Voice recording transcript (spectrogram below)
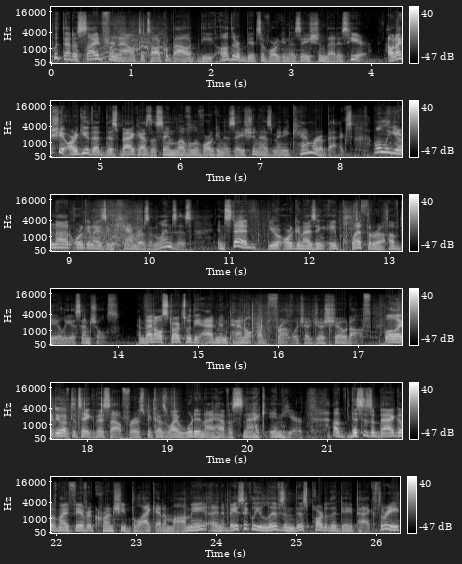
put that aside for now to talk about the other bits of organization that is here. I would actually argue that this bag has the same level of organization as many camera bags, only you're not organizing cameras and lenses. Instead, you're organizing a plethora of daily essentials. And that all starts with the admin panel up front, which I just showed off. Well, I do have to take this out first, because why wouldn't I have a snack in here? Uh, this is a bag of my favorite crunchy black edamame, and it basically lives in this part of the day pack 3.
